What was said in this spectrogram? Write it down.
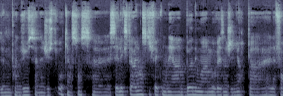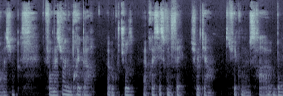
de mon point de vue, ça n'a juste aucun sens. c'est l'expérience qui fait qu'on est un bon ou un mauvais ingénieur, pas la formation. La formation, elle nous prépare beaucoup de choses. Après, c'est ce qu'on fait sur le terrain qui fait qu'on sera bon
